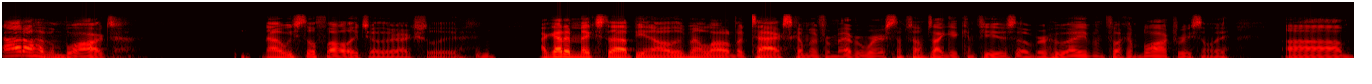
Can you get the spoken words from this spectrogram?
No, I don't have him blocked. No, we still follow each other actually. Mm. I got it mixed up. You know, there's been a lot of attacks coming from everywhere. Sometimes I get confused over who I even fucking blocked recently. Um,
